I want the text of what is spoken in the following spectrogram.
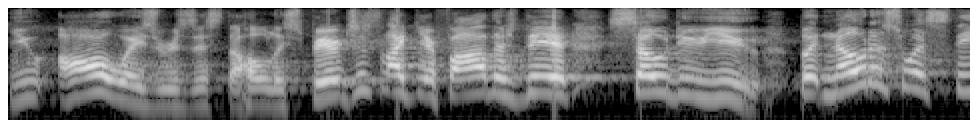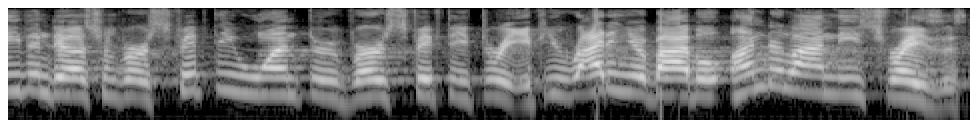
you always resist the Holy Spirit, just like your fathers did, so do you. But notice what Stephen does from verse 51 through verse 53. If you write in your Bible, underline these phrases.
